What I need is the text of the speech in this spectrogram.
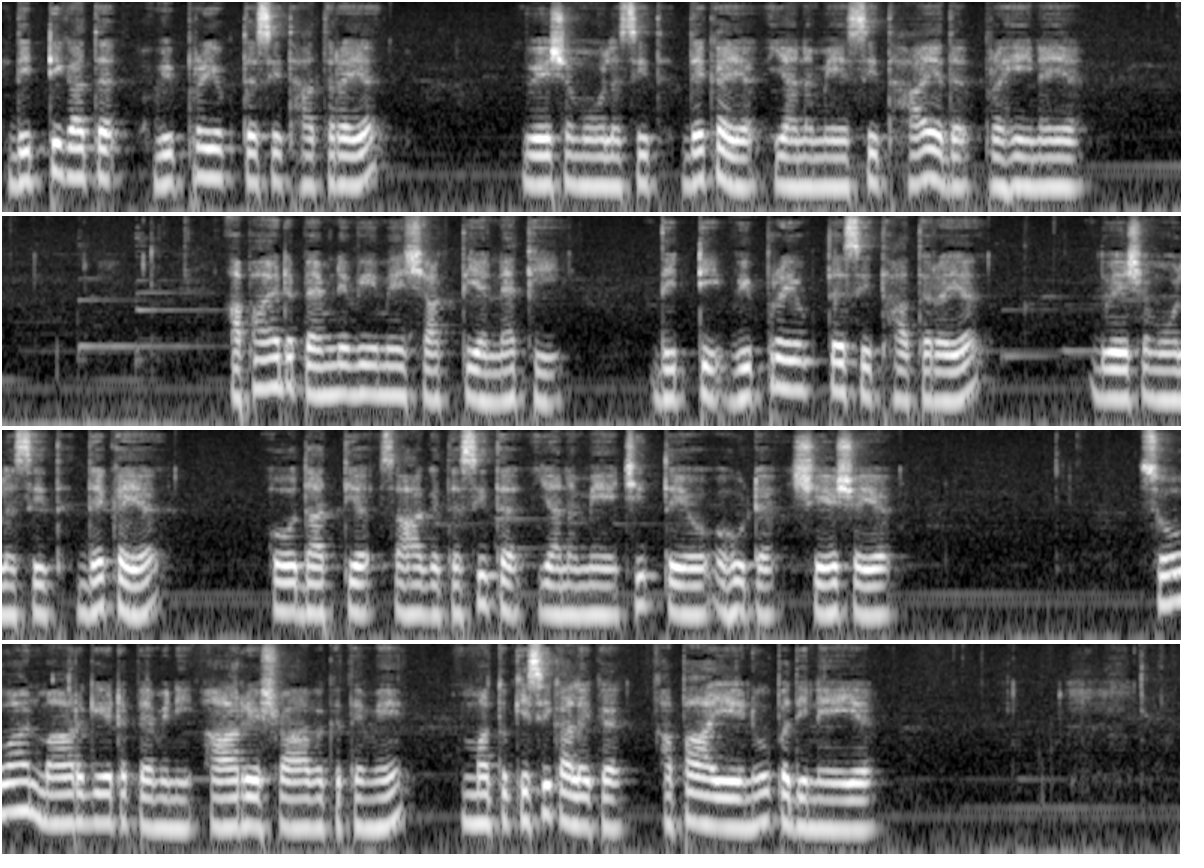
දිට්ටිගත විප්‍රයුක්ත සිත් හතරය ද්වේෂමූල සිත් දෙකය යන මේ සිත් හයද ප්‍රහීනය. අපායට පැමිණීමේ ශක්තිය නැති දිට්ටි විප්‍රයුක්ත සිත් හතරය ද්වේෂමූල සිත් දෙකය ඕදත්‍ය සහගත සිත යන මේ චිත්තයෝ ඔහුට ශේෂය. සෝවාන් මාර්ගයට පැමිණි ආර්ය ශ්‍රාවක තෙමේ මතු කිසි කලෙක අපායේ නූපදිනේය.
